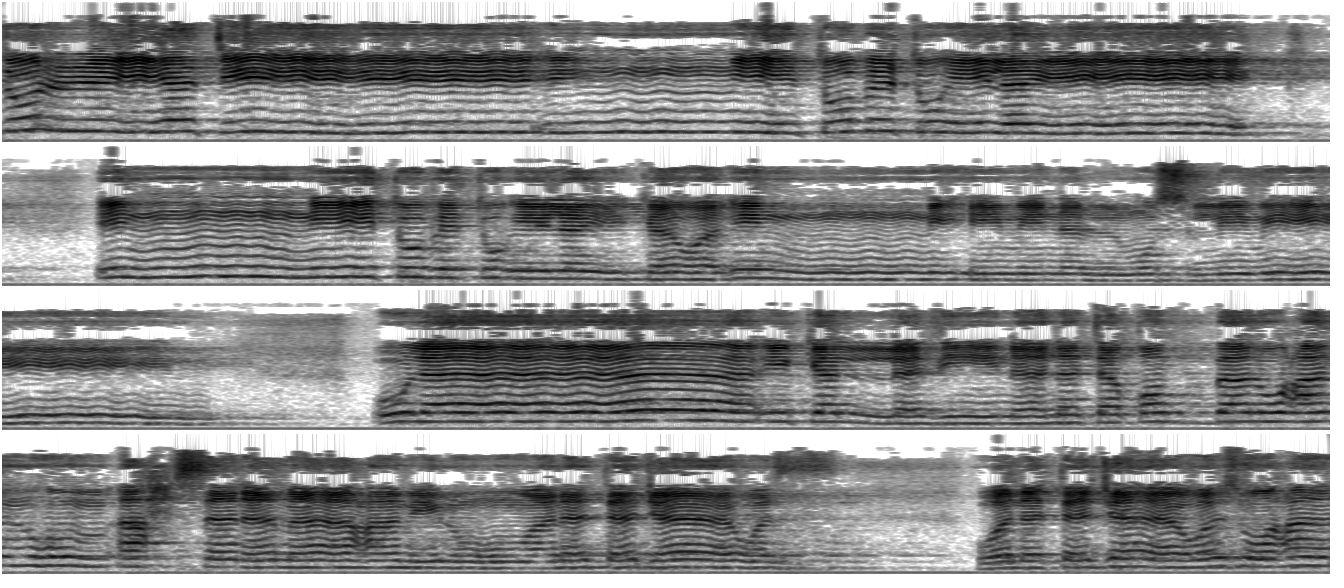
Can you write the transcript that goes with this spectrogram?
ذريتي إني تبت إليك. إني تبت إليك وإني من المسلمين. أولئك الذين نتقبل عنهم أحسن ما عملوا ونتجاوز ونتجاوز عن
